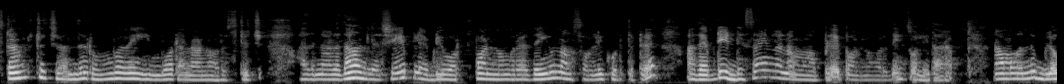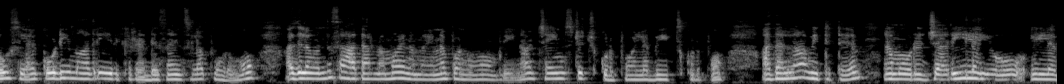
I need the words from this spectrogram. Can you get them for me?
ஸ்டெம் ஸ்டிச் வந்து ரொம்பவே இம்பார்ட்டண்டான ஒரு ஸ்டிச் அதனால தான் அதில் ஷேப்பில் எப்படி ஒர்க் பண்ணுங்கிறதையும் நான் சொல்லி கொடுத்துட்டு அதை எப்படி டிசைனில் நம்ம அப்ளை பண்ணுங்கிறதையும் சொல்லித்தரேன் நம்ம வந்து ப்ளவுஸில் கொடி மாதிரி இருக்கிற டிசைன்ஸ்லாம் போடுவோம். அதில் வந்து சாதாரணமாக நம்ம என்ன பண்ணுவோம் அப்படின்னா செயின் ஸ்டிச் கொடுப்போம் இல்லை பீட்ஸ் கொடுப்போம். அதெல்லாம் விட்டுட்டு நம்ம ஒரு ஜரிலையோ இல்லை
